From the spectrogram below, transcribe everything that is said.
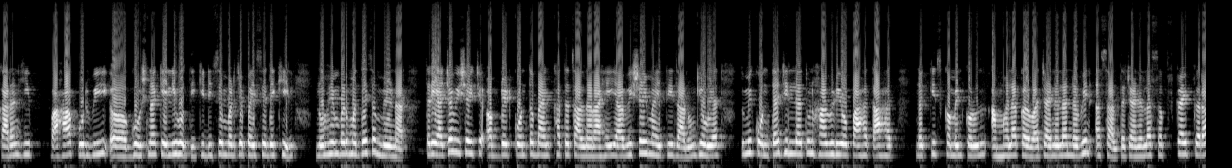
कारण ही पहा पूर्वी घोषणा केली होती की डिसेंबरचे पैसे देखील नोव्हेंबरमध्येच मिळणार. तर याच्याविषयीची अपडेट कोणतं बँक खातं चालणार आहे याविषयी माहिती जाणून घेऊयात. तुम्ही कोणत्या जिल्ह्यातून हा व्हिडिओ पाहत आहात नक्कीच कमेंट करून आम्हाला कळवा. चॅनलला नवीन असाल तर चॅनलला सबस्क्राईब करा.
